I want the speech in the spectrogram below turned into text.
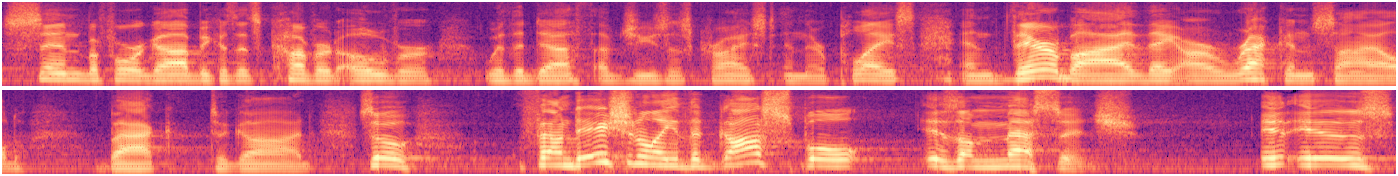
sin before God because it's covered over with the death of Jesus Christ in their place. And thereby they are reconciled back to God. So, foundationally, the gospel is a message. It is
